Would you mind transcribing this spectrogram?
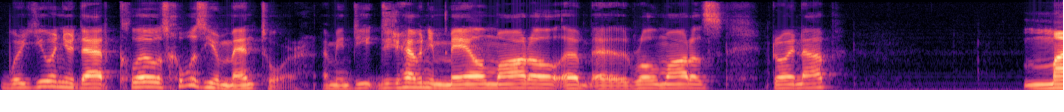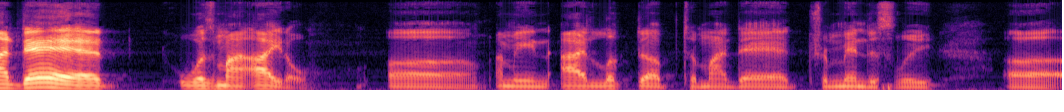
were you and your dad close who was your mentor? I mean you, did you have any male model uh, uh, role models growing up my dad was my idol uh, i mean i looked up to my dad tremendously uh,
